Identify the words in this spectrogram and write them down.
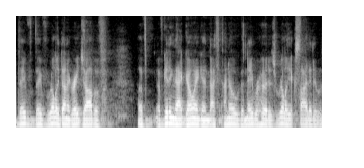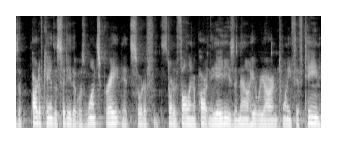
they've, they've really done a great job of of, of getting that going. And I, I, know the neighborhood is really excited. It was a part of Kansas City that was once great. It sort of started falling apart in the 80s, and now here we are in 2015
